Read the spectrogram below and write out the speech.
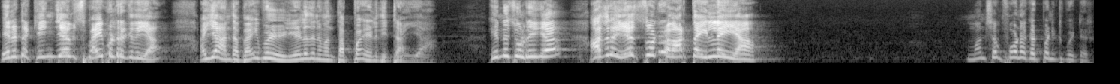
என்கிட்ட கிங் ஜேம்ஸ் பைபிள் இருக்குதுய்யா ஐயா அந்த பைபிள் எழுதுனவன் தப்பாக எழுதிட்டான் ஐயா. என்ன சொல்கிறீங்க அதில் சொல்கிற வார்த்தை இல்லையா? மனுஷன் ஃபோனை கட் பண்ணிட்டு போயிட்டார்.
